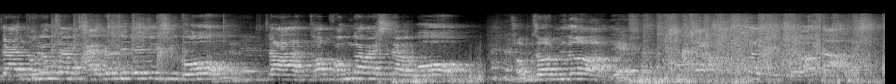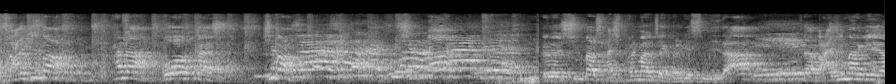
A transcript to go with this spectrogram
자, 동영상 잘 편집해 주시고 더 건강하시라고 감사합니다. 예. 하나 뭐 할까요? 신발. 신발. 그러면 신발 48만 원짜리 걸겠습니다. 자, 마지막이에요.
